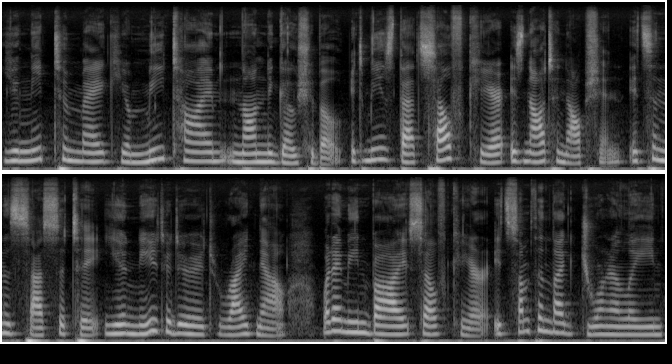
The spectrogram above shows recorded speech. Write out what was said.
you need to make your me time non negotiable. It means that self care is not an option, it's a necessity. You need to do it right now. What I mean by self care, it's something like journaling,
